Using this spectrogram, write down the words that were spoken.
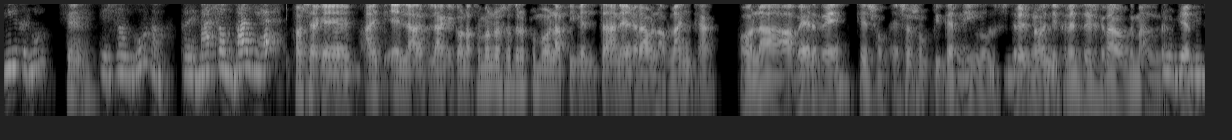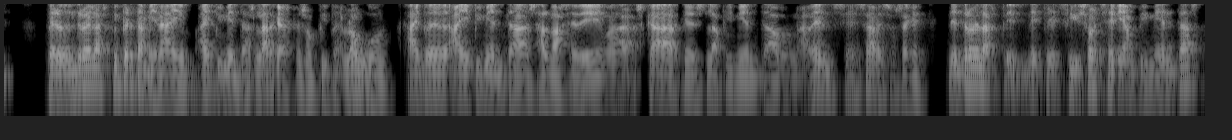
negro Sí. es solo uno. Lo demás son bayas. O sea que hay, en la, la que conocemos nosotros como la pimienta negra o la blanca o la verde, que son, esos son piper negro, los Sí. tres, ¿no? En diferentes grados de maduración. Pero dentro de las piper también hay, hay pimientas largas, que son piper longum. Hay, hay pimienta salvaje de Madagascar, que es la pimienta bonaerense, ¿sabes? O sea que dentro de las de que sí son, serían pimientas,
